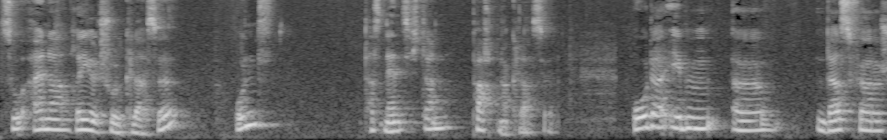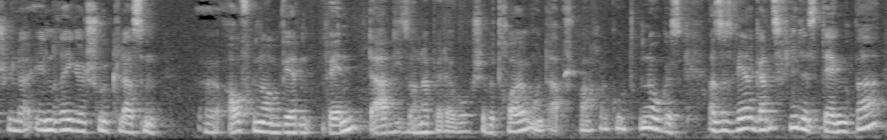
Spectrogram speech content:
zu einer Regelschulklasse und das nennt sich dann Partnerklasse. Oder eben, äh, dass Förderschüler in Regelschulklassen äh, aufgenommen werden, wenn da die sonderpädagogische Betreuung und Absprache gut genug ist. Also es wäre ganz vieles denkbar.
